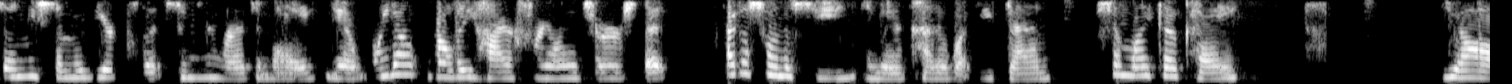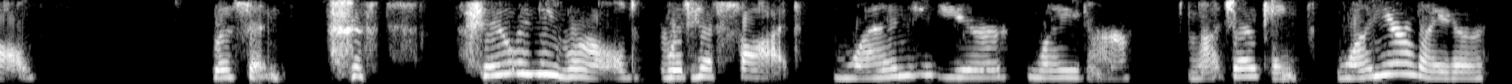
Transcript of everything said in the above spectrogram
send me some of your clips and your resume? You know, we don't really hire freelancers, but I just want to see, you know, kind of what you've done. So I'm like, Okay. Y'all, listen, who in the world would have thought one year later, I'm not joking, one year later,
